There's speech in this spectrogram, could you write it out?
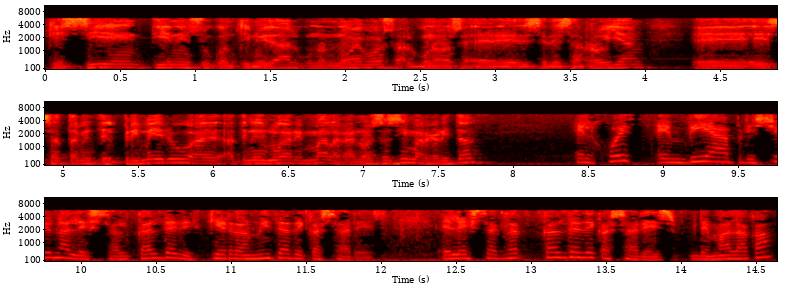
que siguen, tienen su continuidad, algunos nuevos, algunos eh, se desarrollan. Eh, exactamente, el primero ha, tenido lugar en Málaga, ¿no es así, Margarita? El juez envía a prisión al exalcalde de Izquierda Unida de Casares. El exalcalde de Casares de Málaga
